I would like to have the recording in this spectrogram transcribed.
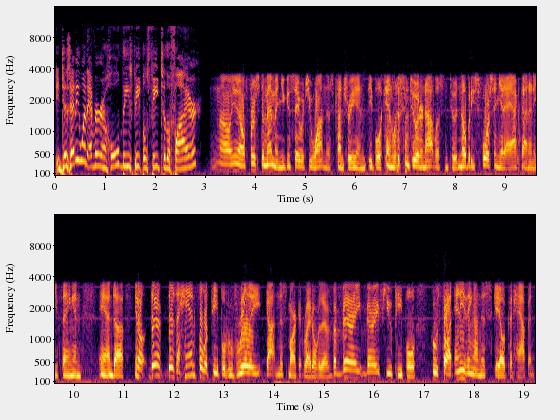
does anyone ever hold these people's feet to the fire? No, you know, First Amendment, you can say what you want in this country, and people can listen to it or not listen to it. Nobody's forcing you to act on anything, and and uh, you know, there there's a handful of people who've really gotten this market right over there. But very, very few people who thought anything on this scale could happen.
